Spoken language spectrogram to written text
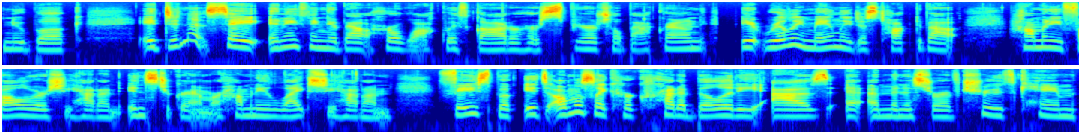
new book, it didn't say anything about her walk with God or her spiritual background. It really mainly just talked about how many followers she had on Instagram or how many likes she had on Facebook. It's almost like her credibility as a minister of truth came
